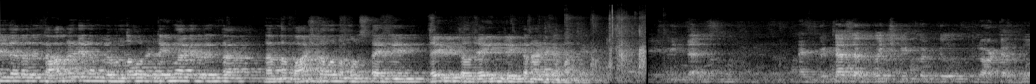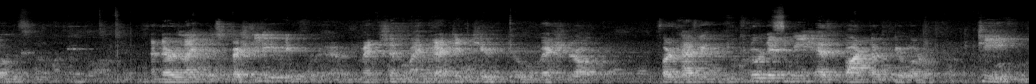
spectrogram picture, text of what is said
ಇಲ್ಲದರಿಂದ ಆಲ್ರೆಡಿ ನಮಗೆ ಒಂದು ಅವರ್ ಟೈಮ್ ಆಗಿರೋದ್ರಿಂದ ನನ್ನ ಭಾಷಣವನ್ನು ಮುಗಿಸ್ತಾ ಇದ್ದೀನಿ. ದಯವಿಟ್ಟು ಜೈ ಹಿಂದ್, ಜೈ ಕರ್ನಾಟಕ ಮಾತೆ. Because which we could do lot. And I would like to especially uh, mention my gratitude to Umesh Rao for having included me as part of your team.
